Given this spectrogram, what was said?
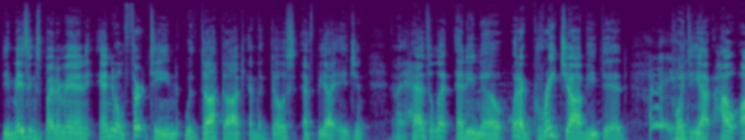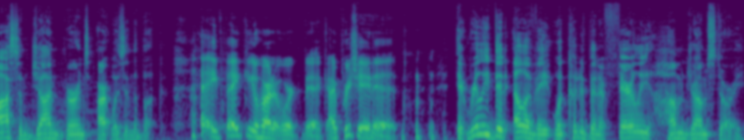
The Amazing Spider Man Annual 13 with Doc Ock and the Ghost FBI agent, and I had to let Eddie know what a great job he did, Hey. pointing out how awesome John Byrne's art was in the book. Hey, thank you, hard at work, Nick. I appreciate it. It really did elevate what could have been a fairly humdrum story.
